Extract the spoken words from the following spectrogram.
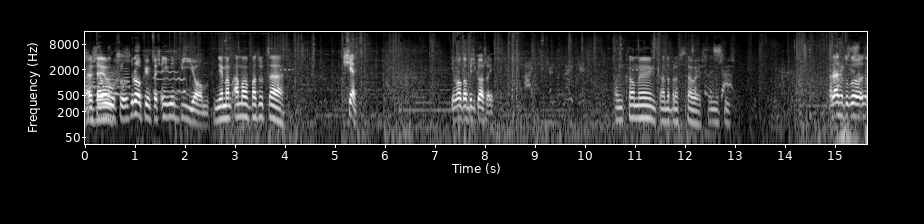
nie- Teuszu, zrób im coś, oni mnie biją. Nie mam ammo w bazuce. Shit. Nie mogło być gorzej. On coming. A dobra, wstałeś. Nie iść. Ale za długo, za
